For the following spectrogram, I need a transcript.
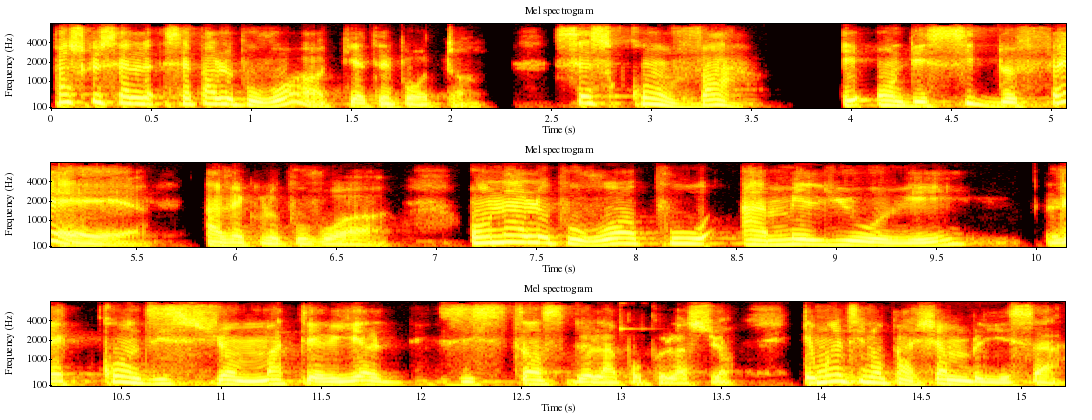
Parce que c'est le- c'est pas le pouvoir qui est important. C'est ce qu'on va et on décide de faire avec le pouvoir. On a le pouvoir pour améliorer les conditions matérielles d'existence de la population. Et moi, je non pas jamais oublier ça.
